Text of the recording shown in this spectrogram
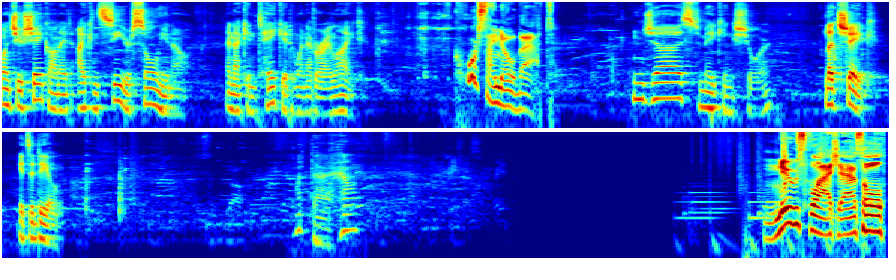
Once you shake on it, I can see your soul, you know. And I can take it whenever I like. Of course I know that. Just making sure. Let's shake. It's a deal. What the hell? Newsflash, asshole!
